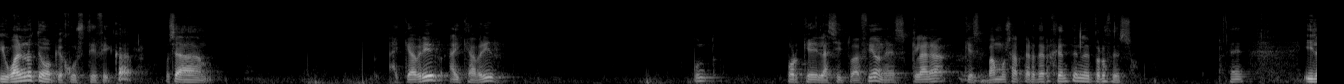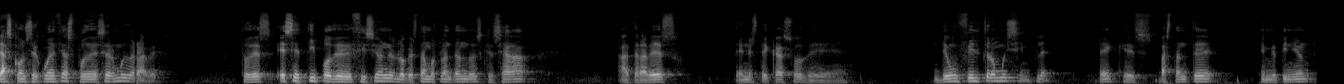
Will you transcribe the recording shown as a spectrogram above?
Igual no tengo que justificar, o sea, hay que abrir, hay que abrir, Porque la situación es clara que vamos a perder gente en el proceso. ¿eh? Y las consecuencias pueden ser muy graves. Entonces, ese tipo de decisiones lo que estamos planteando es que se haga a través, en este caso, de, de un filtro muy simple, ¿eh? que es bastante, en mi opinión,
